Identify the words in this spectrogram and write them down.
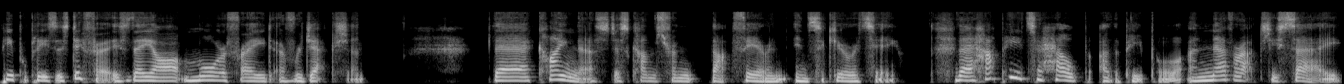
people pleasers differ is they are more afraid of rejection. Their kindness just comes from that fear and insecurity. They're happy to help other people and never actually say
